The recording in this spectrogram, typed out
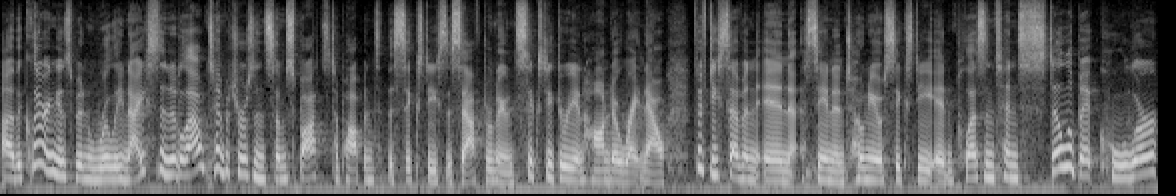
uh, the clearing has been really nice and it allowed temperatures in some spots to pop into the 60s this afternoon. 63 in Hondo right now, 57 in San Antonio, 60 in Pleasanton. Still a bit cooler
